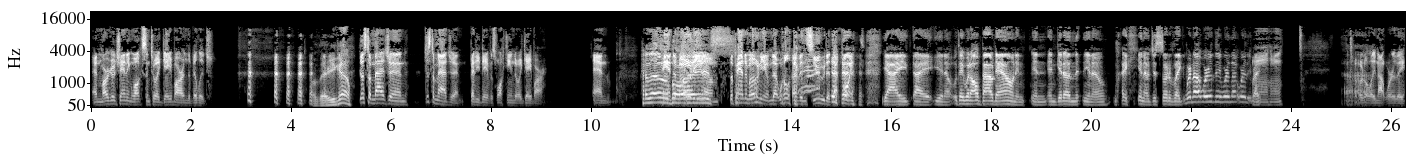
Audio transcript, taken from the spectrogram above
and Margot Channing walks into a gay bar in the village. Well, there you go. Just imagine, just imagine Bette Davis walking into a gay bar, and Hello, pandemonium, boys. the pandemonium that will have ensued at that point. yeah, I, I, you know, they would all bow down and and and get on, the, you know, like you know, just sort of like we're not worthy, we're not worthy, right? hmm Uh, totally not worthy.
